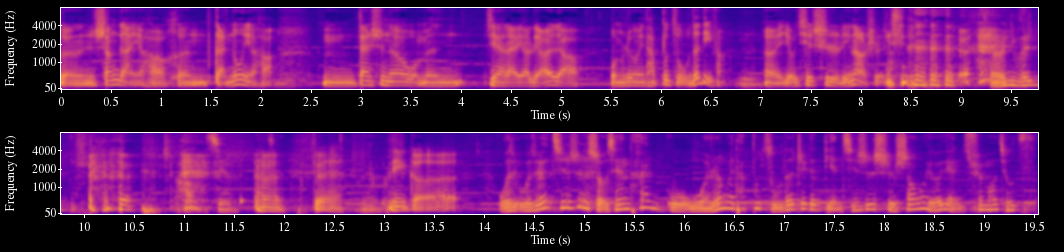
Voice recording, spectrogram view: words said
很伤感也好，很感动也好，嗯，但是呢，我们接下来要聊一聊我们认为它不足的地方，嗯，呃，尤其是林老师，我 说你们，好，行，嗯，对，那个，我我觉得其实首先他，我我认为他不足的这个点其实是稍微有点吹毛求疵，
